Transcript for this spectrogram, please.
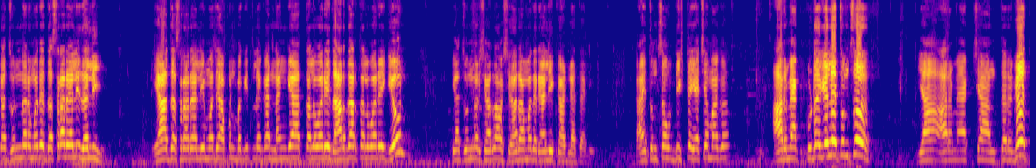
का जुन्नरमध्ये दसरा रॅली झाली. या दसरा रॅलीमध्ये आपण बघितलं का नंग्या तलवारी धारदार तलवारी घेऊन या जुन्नर शहरा शहरामध्ये रॅली काढण्यात आली. काय तुमचं उद्दिष्ट याच्या मागं? आरमॅक कुठं गेलं तुमचं? या आरमॅकच्या अंतर्गत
